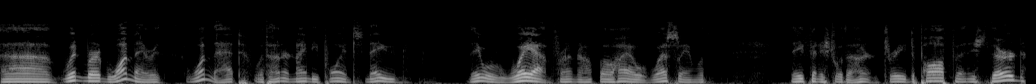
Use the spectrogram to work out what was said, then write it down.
uh, Wittenberg won there, won that with 190 points. They they were way out in front of Ohio Wesleyan with they finished with 103. DePauw finished third.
